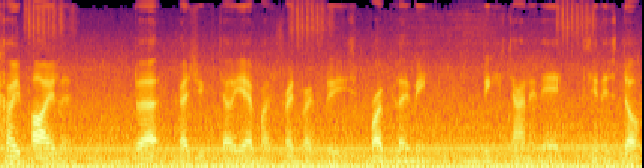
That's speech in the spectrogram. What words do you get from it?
co-pilot, but as you can tell, yeah, my friend right below, he's right below me. I think he's down in here, he's in his dog.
